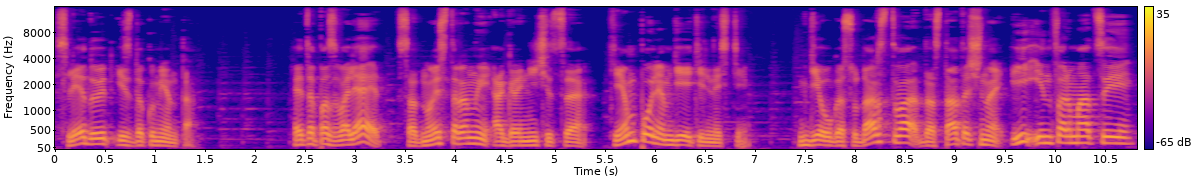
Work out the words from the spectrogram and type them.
следует из документа. Это позволяет, с одной стороны, ограничиться тем полем деятельности, где у государства достаточно и информации,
